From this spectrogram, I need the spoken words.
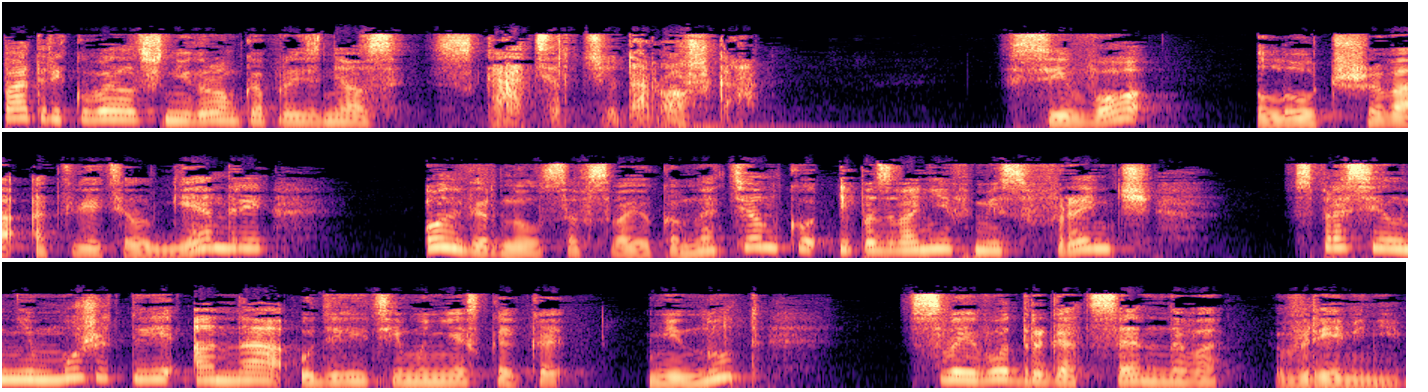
Патрик Уэлч негромко произнес «С катертью дорожка». «Всего лучшего», — ответил Генри. Он вернулся в свою комнатенку и, позвонив мисс Френч, спросил, не может ли она уделить ему несколько минут своего драгоценного времени.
